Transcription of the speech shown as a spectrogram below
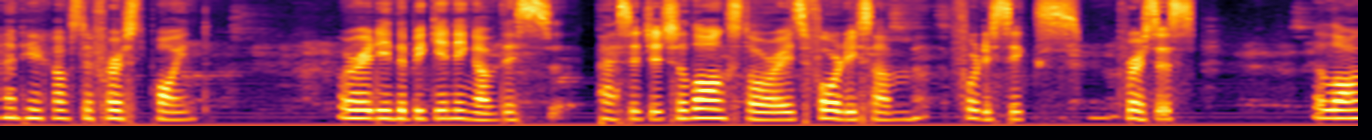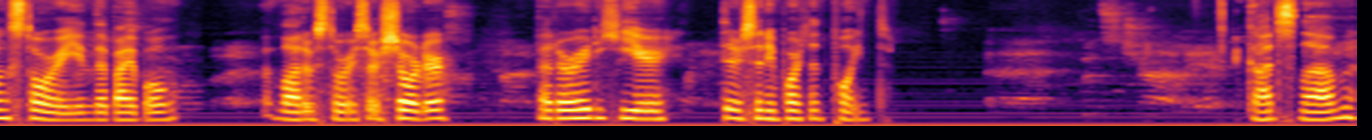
And here comes the first point. Already in the beginning of this passage, it's a long story, it's 40 some, 46 verses. A long story in the Bible. A lot of stories are shorter. But already here, there's an important point. God's love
